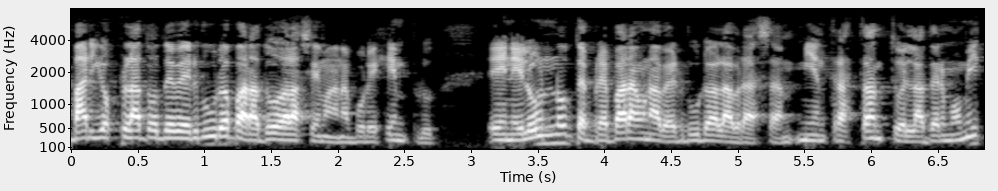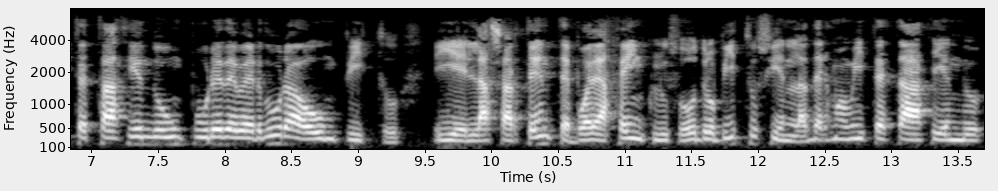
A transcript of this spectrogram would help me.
varios platos de verdura para toda la semana. Por ejemplo, en el horno te preparas una verdura a la brasa. Mientras tanto, en la Thermomix te estás haciendo un puré de verdura o un pisto. Y en la sartén te puedes hacer incluso otro pisto si en la Thermomix te estás haciendo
